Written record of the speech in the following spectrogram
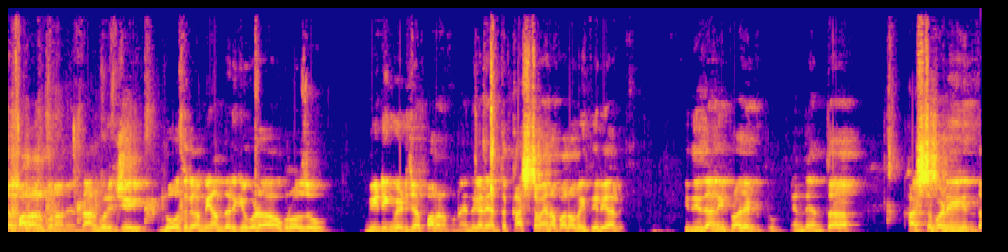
చెప్పాలనుకున్నాను నేను. దాని గురించి లోతుగా మీ అందరికీ కూడా ఒకరోజు మీటింగ్ పెట్టి చెప్పాలనుకున్నాను. ఎందుకంటే ఎంత కష్టమైన పనో మీకు తెలియాలి. ఇది దాని ప్రాజెక్ట్ ఎంత ఎంత కష్టపడి ఇంత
